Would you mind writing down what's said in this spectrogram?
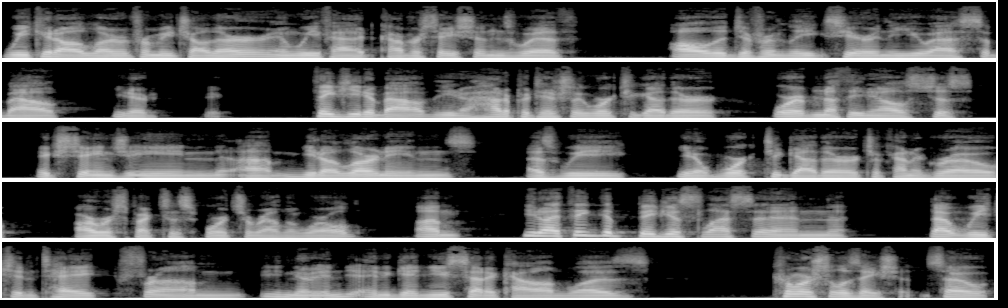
we could all learn from each other. And we've had conversations with all the different leagues here in the US about, you know, thinking about, you know, how to potentially work together or if nothing else, just exchanging, um, you know, learnings as we, you know, work together to kind of grow our respective sports around the world. Um, you know, I think the biggest lesson that we can take from, you know, and, and again, you said it, Callum, was commercialization. So,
